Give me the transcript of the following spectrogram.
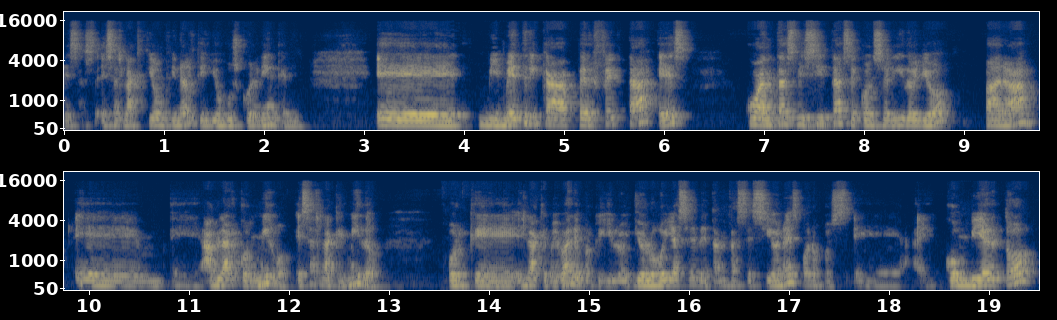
Esa, es, la acción final que yo busco en LinkedIn. Eh, mi métrica perfecta es cuántas visitas he conseguido yo para eh, eh, hablar conmigo. Esa es la que mido porque es la que me vale, porque yo, luego ya sé de tantas sesiones, bueno, pues eh, convierto,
